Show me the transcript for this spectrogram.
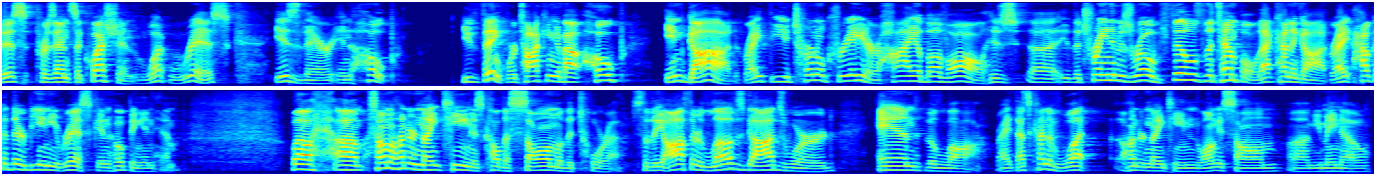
This presents a question What risk is there in hope? You'd think we're talking about hope in God, right? The eternal creator, high above all. His, uh, the train of his robe fills the temple, that kind of God, right? How could there be any risk in hoping in him? Well, um, Psalm 119 is called a psalm of the Torah. So the author loves God's word and the law, right? That's kind of what 119, longest psalm, um, you may know,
